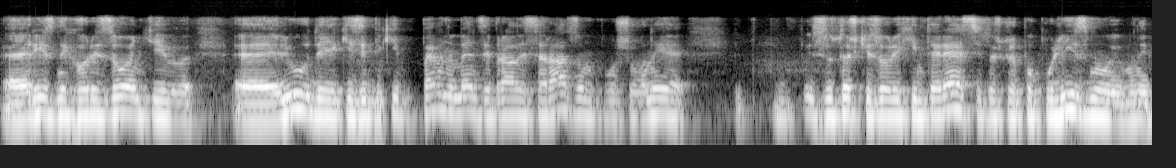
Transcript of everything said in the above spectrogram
різних горизонтів люди, які, які в певний момент зібралися разом, тому що вони з точки зору їх інтересів, з точки зору популізму, вони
